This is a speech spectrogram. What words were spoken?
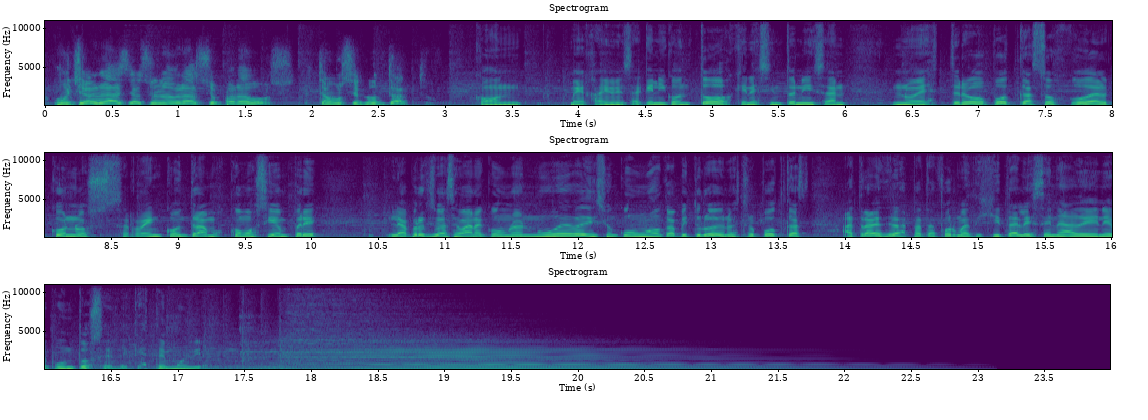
Muchas gracias, un abrazo para vos. Estamos en contacto. Con Benjamín Mensaquén y con todos quienes sintonizan nuestro podcast Ojo de Halcón, nos reencontramos como siempre la próxima semana con una nueva edición, con un nuevo capítulo de nuestro podcast a través de las plataformas digitales en adn.cl. Que estén muy bien.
